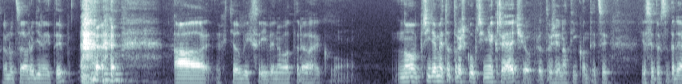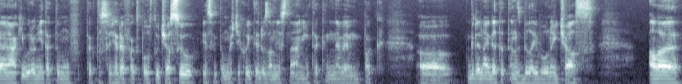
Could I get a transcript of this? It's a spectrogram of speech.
jsem docela rodinný typ. a chtěl bych se jí věnovat teda jako... No, přijde mi to trošku upřímně křeč, jo, protože na té kontici jestli to chcete dělat na nějaký úrovni, tak, tomu, tak to sežere fakt spoustu času. Jestli k tomu ještě chodíte do zaměstnání, tak nevím pak, uh, kde najdete ten zbylej volný čas. Ale,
